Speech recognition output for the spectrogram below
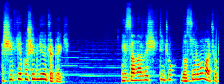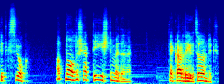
Ha, shift'le koşabiliyor köpek. İnsanlarda shift'in çok basıyorum ama çok etkisi yok. Hop ne oldu? Şak diye geçtim bedene. Tekrar David'e döndük.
